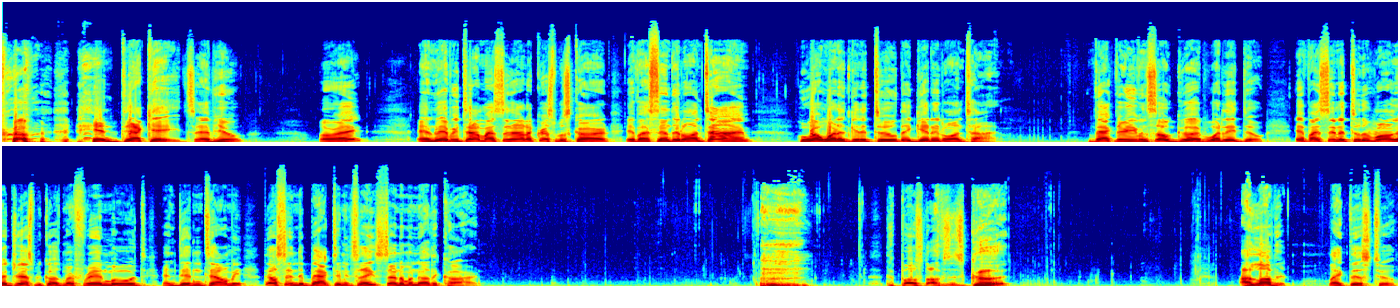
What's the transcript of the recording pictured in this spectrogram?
in decades. Have you? All right? And every time I send out a Christmas card, if I send it on time, who I want to get it to, they get it on time. In fact, they're even so good, what do they do? If I send it to the wrong address because my friend moved and didn't tell me, they'll send it back to me and say, send them another card. the post office is good. I love it like this too.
